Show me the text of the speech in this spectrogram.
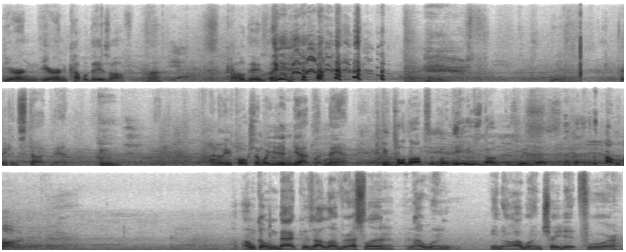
You earn you earn a couple days off, huh? Yeah. Couple days. Freaking stud, man. I know you focused on what you didn't get, but man, you pulled off some Houdini stuff this weekend. Come on. I'm coming back because I love wrestling, and I wouldn't, you know, I wouldn't trade it for,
